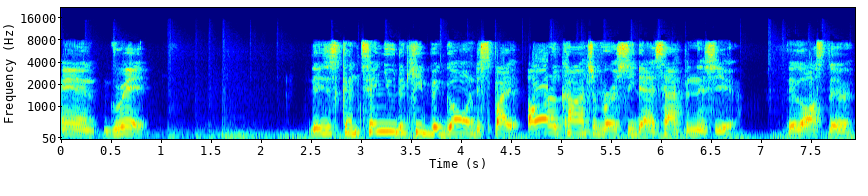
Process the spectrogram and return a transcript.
and grit they just continue to keep it going despite all the controversy that has happened this year. They lost their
